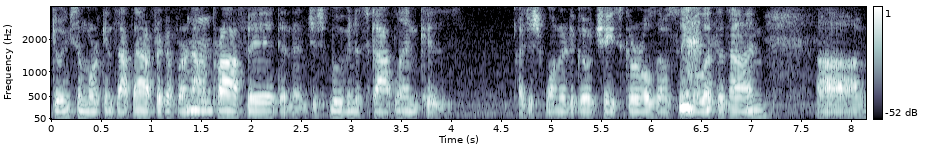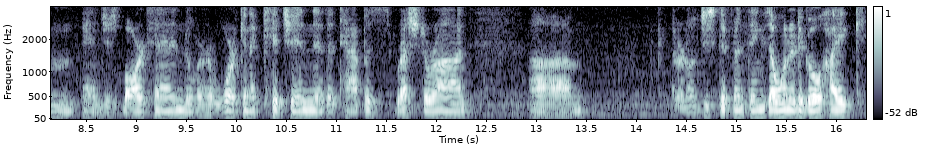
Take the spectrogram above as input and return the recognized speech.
doing some work in South Africa for a mm. nonprofit, and then just moving to Scotland because I just wanted to go chase girls. I was single at the time. Um, and just bartend or work in a kitchen at a tapas restaurant. Um, I don't know, just different things. I wanted to go hike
